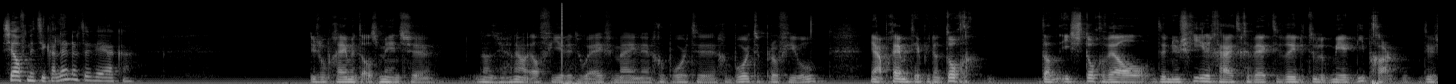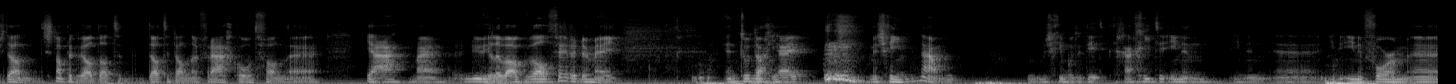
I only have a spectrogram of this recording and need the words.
zelf met die kalender te werken. Dus op een gegeven moment als mensen dan zeggen, nou Elvire, doe even mijn uh, geboorte, geboorteprofiel. Ja, op een gegeven moment heb je dan toch dan is toch wel de nieuwsgierigheid gewekt. Dan wil je natuurlijk meer diepgang. Dus dan snap ik wel dat, dat er dan een vraag komt van... Uh, ja, maar nu willen we ook wel verder ermee. En toen dacht jij, misschien, nou, misschien moet ik dit gaan gieten in een, in een, uh, in, in, een vorm uh,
